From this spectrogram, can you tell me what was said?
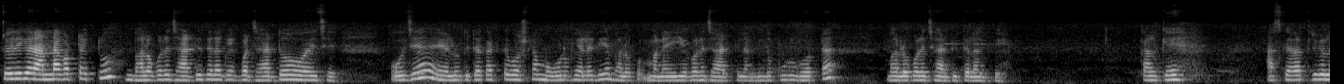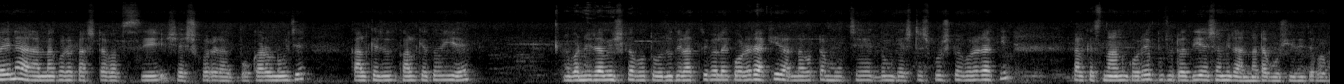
তো এদিকে রান্নাঘরটা একটু ভালো করে ঝাড় দিতে লাগবে একবার ঝাড় দেওয়া হয়েছে। ওই যে লতিটা কাটতে বসলাম, ওগুলো ফেলে দিয়ে ভালো মানে ইয়ে করে ঝাড় দিলাম, কিন্তু পুরো ঘরটা ভালো করে ঝাড় দিতে লাগবে। কালকে, আজকে রাত্রিবেলায় না রান্না করে কাজটা ভাবছি শেষ করে রাখব। কারণ ওই যে কালকে যদি কালকে তো ইয়ে আবার নিরামিষ খাব, তো যদি রাত্রিবেলায় করে রাখি, রান্নাঘরটা মুছে একদম গ্যাস ট্যাস পরিষ্কার করে রাখি কালকে স্নান করে পুজোটা দিয়ে এসে আমি রান্নাটা বসিয়ে দিতে পারব।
